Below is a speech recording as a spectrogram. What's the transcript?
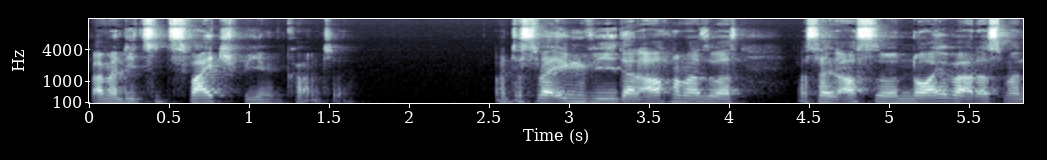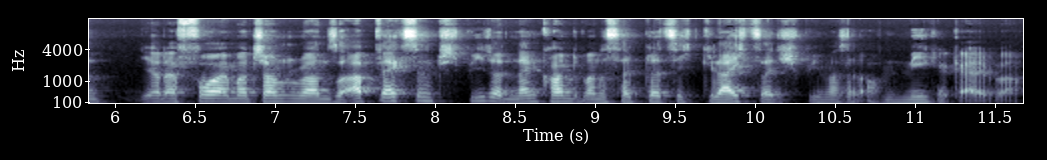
weil man die zu zweit spielen konnte. Und das war irgendwie dann auch nochmal sowas, was halt auch so neu war, dass man ja davor immer Jump'n'Run so abwechselnd gespielt hat und dann konnte man das halt plötzlich gleichzeitig spielen, was halt auch mega geil war.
